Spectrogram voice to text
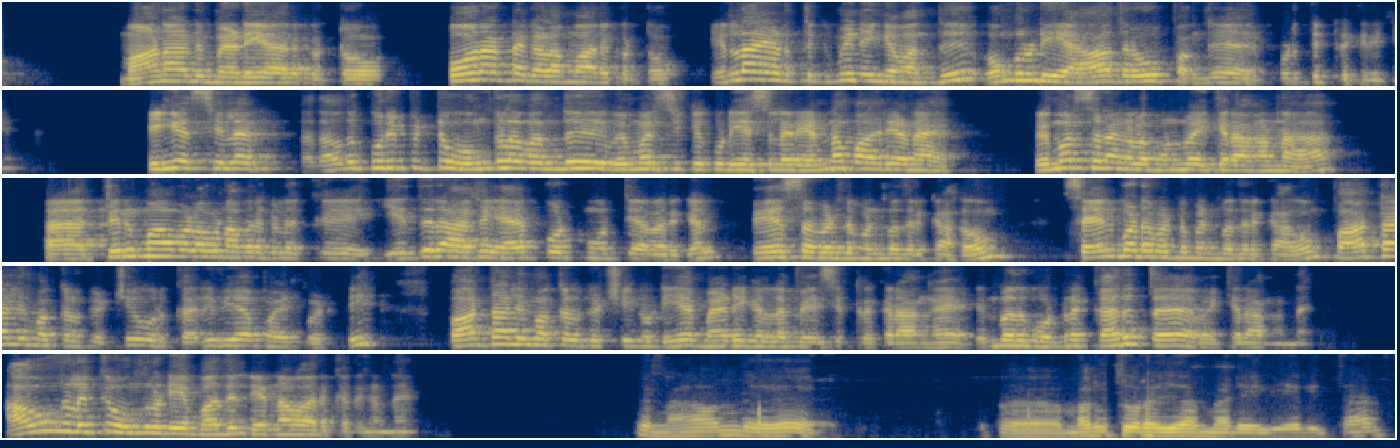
மாநாடு மேடையா இருக்கட்டும் போராட்ட களமா இருக்கட்டும் எல்லா இடத்துக்குமே நீங்க வந்து உங்களுடைய ஆதரவு பங்கு கொடுத்துட்டு இருக்கிறீங்க இங்க சிலர் அதாவது குறிப்பிட்டு உங்களை வந்து விமர்சிக்கக்கூடிய சிலர் என்ன மாதிரியான விமர்சனங்களை முன்வைக்கிறாங்கன்னா திருமாவளவன் அவர்களுக்கு எதிராக ஏர்போர்ட் மூர்த்தி அவர்கள் பேச வேண்டும் என்பதற்காகவும் செயல்பட வேண்டும் என்பதற்காகவும் பாட்டாளி மக்கள் கட்சியை ஒரு கருவியா பயன்படுத்தி பாட்டாளி மக்கள் கட்சியினுடைய மேடைகள்ல பேசிட்டு இருக்கிறாங்க என்பது போன்ற கருத்தை வைக்கிறாங்கண்ணே. அவங்களுக்கு உங்களுடைய பதில் என்னவா இருக்குதுங்கண்ணே? நான் வந்து இப்ப மருத்துவர் ஐயா மேடையில் ஏறித்தான்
